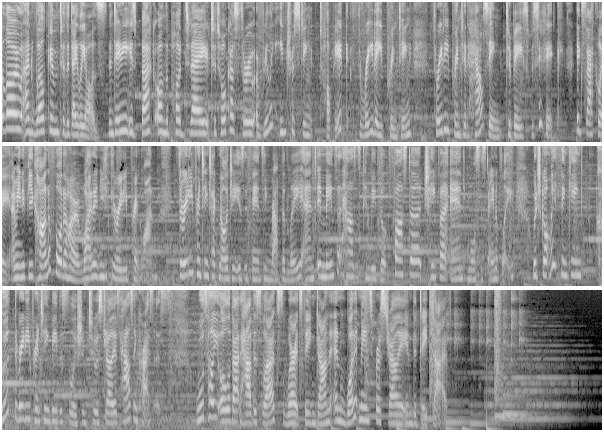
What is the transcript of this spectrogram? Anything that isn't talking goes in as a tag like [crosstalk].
Hello and welcome to the Daily Aus. Nandini is back on the pod today to talk us through a really interesting topic 3D printing, 3D printed housing to be specific. Exactly. I mean, if you can't afford a home, why don't you 3D print one? 3D printing technology is advancing rapidly, and it means that houses can be built faster, cheaper, and more sustainably. Which got me thinking could 3D printing be the solution to Australia's housing crisis? We'll tell you all about how this works, where it's being done, and what it means for Australia in the deep dive.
